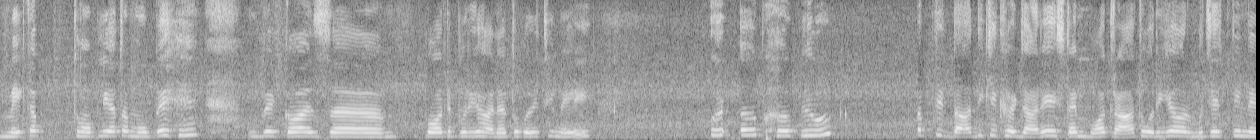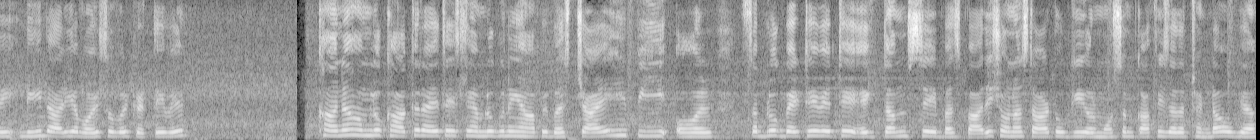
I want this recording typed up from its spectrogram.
मेकअप थोप लिया था मुँह पे बिकॉज़ uh, बहुत ही बुरी हालत हो रही थी मेरी। और अब हम लोग अपनी दादी के घर जा रहे हैं। इस टाइम बहुत रात हो रही है और मुझे इतनी नींद आ रही है वॉइस ओवर करते हुए। खाना हम लोग खा कर आए थे इसलिए हम लोगों ने यहाँ पे बस चाय ही पी और सब लोग बैठे हुए थे। एकदम से बस बारिश होना स्टार्ट हो गई और मौसम काफ़ी ज़्यादा ठंडा हो गया।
